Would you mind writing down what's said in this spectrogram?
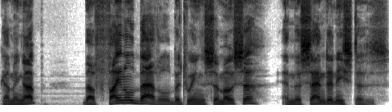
Coming up, the final battle between Somoza and the Sandinistas.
